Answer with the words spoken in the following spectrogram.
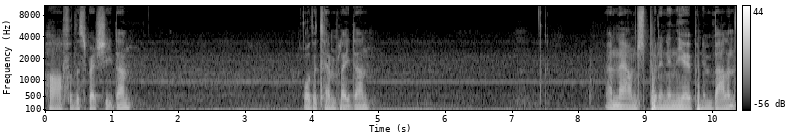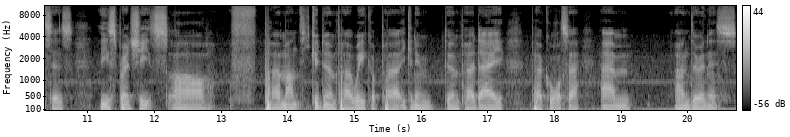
half of the spreadsheet done or the template done. And now I'm just putting in the opening balances. These spreadsheets are per month. You could do them per week or per. You can do them per day, per quarter. Um, I'm doing this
